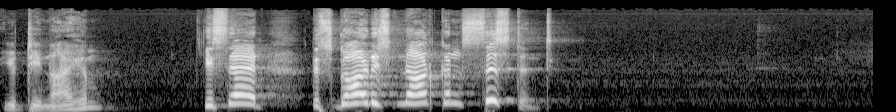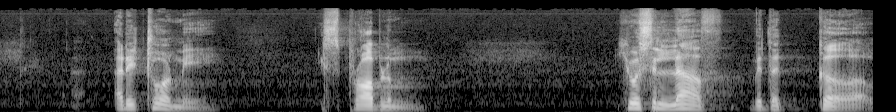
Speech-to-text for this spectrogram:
you deny him? He said, This God is not consistent. And he told me his problem. He was in love with a girl.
